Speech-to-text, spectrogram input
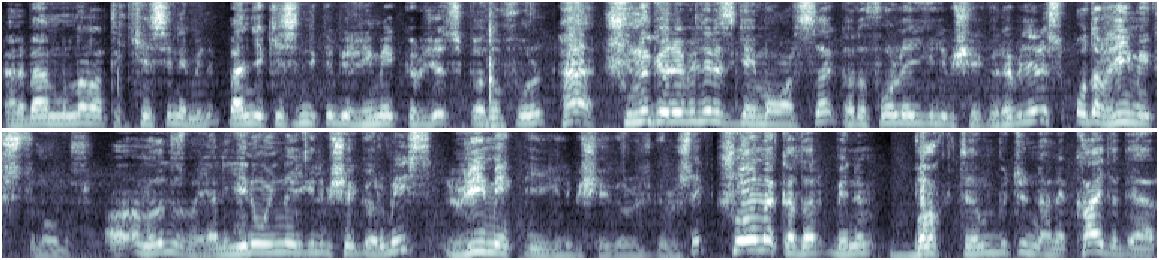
Yani ben bundan artık kesin eminim. Bence kesinlikle bir remake göreceğiz God of War'un. Ha şunu görebiliriz Game Awards'ta. God of War'la ilgili bir şey görebiliriz. O da remake üstüne olur. Anladınız mı? Yani yeni oyunla ilgili bir şey görmeyiz. Remake ile ilgili bir şey görürüz görürsek. Şu ana kadar benim baktığım bütün hani kayda değer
